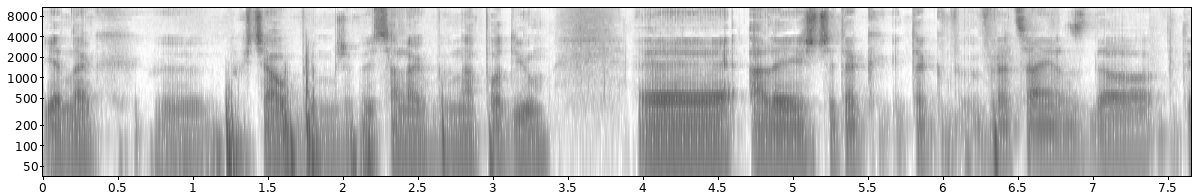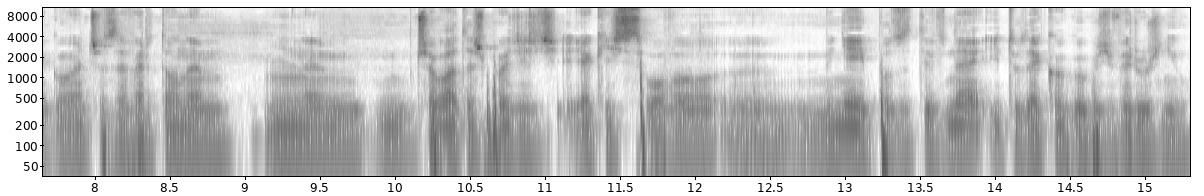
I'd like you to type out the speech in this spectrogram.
jednak e, chciałbym, żeby Salah był na podium. E, ale jeszcze tak, tak wracając do tego meczu z Evertonem, mm, trzeba też powiedzieć jakieś słowo mniej pozytywne i tutaj kogo byś wyróżnił?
